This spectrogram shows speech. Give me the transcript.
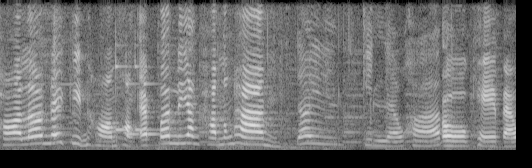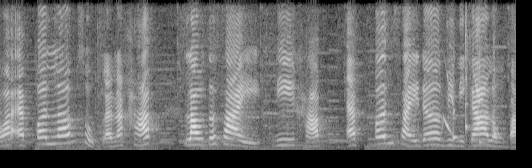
พอเริ่มได้กลิ่นหอมของแอปเปิลหรือยังครับน้องทัน ได้กินแล้วครับ โอเค แปลว่าแอปเปิลเริ่มสุกแล้วนะครับ เราจะใส่นี่ครับแอปเปิลไซเดอร์วินิก้าลงไป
